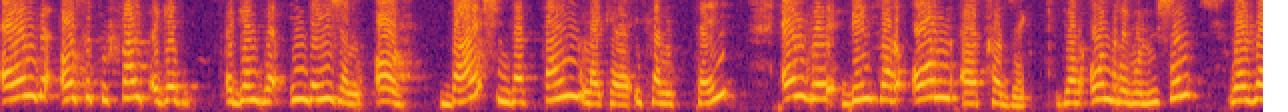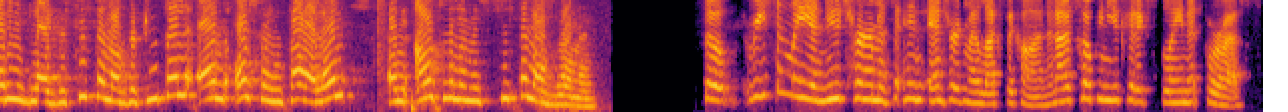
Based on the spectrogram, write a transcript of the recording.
and also to fight against against the invasion of Daesh in that time, like uh, Islamic State, and they built their own uh, project, their own revolution, where there is like the system of the people and also in parallel an autonomous system of women. So recently, a new term has entered my lexicon, and I was hoping you could explain it for us.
